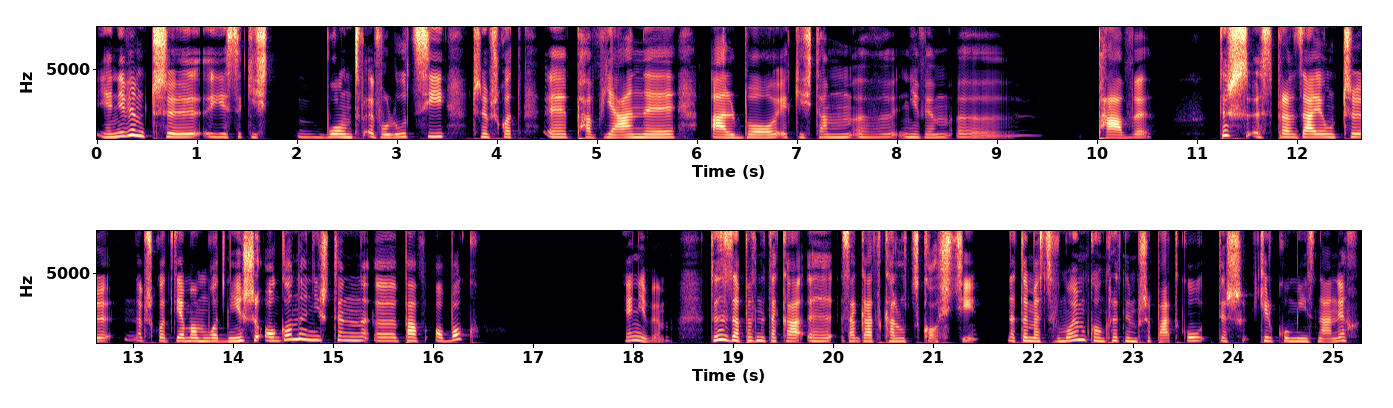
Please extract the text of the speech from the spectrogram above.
Ja nie wiem, czy jest jakiś błąd w ewolucji, czy na przykład y, pawiany, albo jakieś tam, y, nie wiem, pawy. Też sprawdzają, czy na przykład ja mam ładniejszy ogon niż ten paw obok. Ja nie wiem. To jest zapewne taka zagadka ludzkości. Natomiast w moim konkretnym przypadku, też kilku mi znanych,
